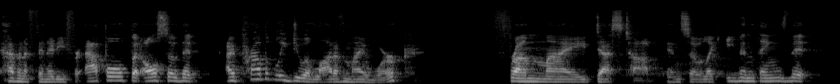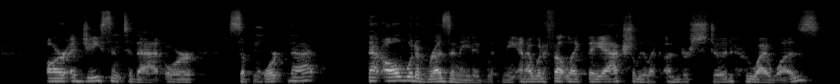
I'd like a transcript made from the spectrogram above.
have an affinity for Apple, but also that I probably do a lot of my work from my desktop. And so like even things that are adjacent to that or support that, that all would have resonated with me and I would have felt like they actually like understood who I was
